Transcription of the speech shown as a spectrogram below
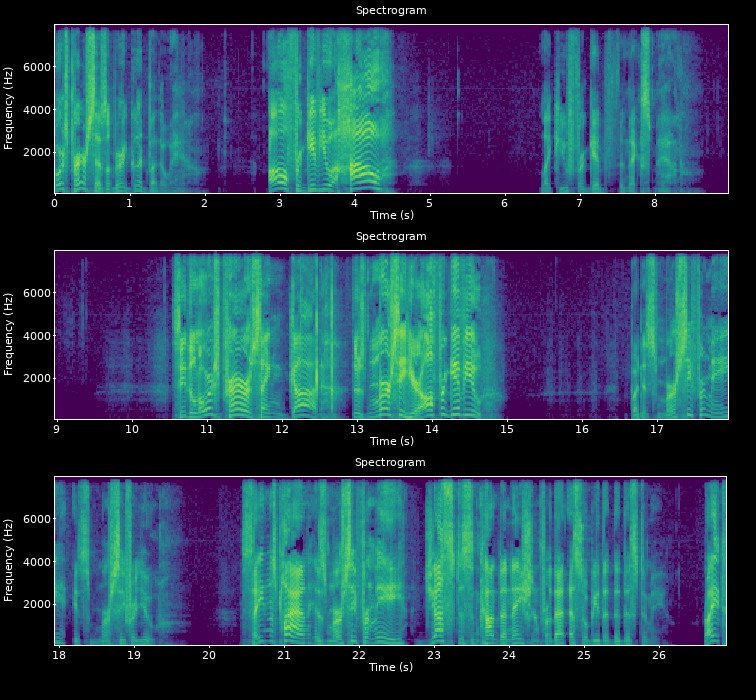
Lord's Prayer says it very good, by the way. I'll forgive you. How? Like you forgive the next man. See, the Lord's Prayer is saying, God, there's mercy here. I'll forgive you. But it's mercy for me, it's mercy for you. Satan's plan is mercy for me, justice and condemnation for that SOB that did this to me. Right?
